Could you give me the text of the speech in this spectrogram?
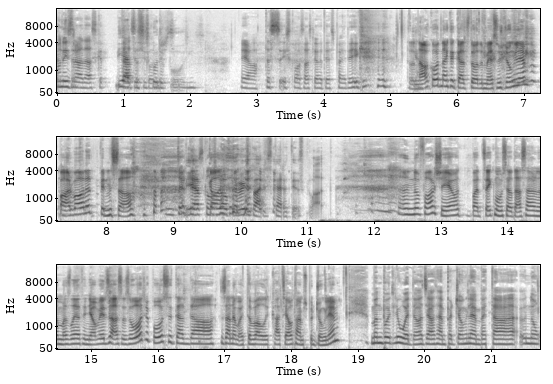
Un izrādās, ka Jā, tas ir skudras. pūznis. Jā, tas izklausās ļoti iespējīgi. Tad nākotnē, kad kāds dodamies uz džungļiem, pārbaudiet pirms kaut kur vispār skaraties klāt. Nu, forši jau par cik mums jau tā saruna mazliet jau virzās uz otru pusi, tad, uh, Zana, vai tev vēl ir kāds jautājums par džungļiem? Man būtu ļoti daudz jautājumu par džungļiem, bet tā, nu,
